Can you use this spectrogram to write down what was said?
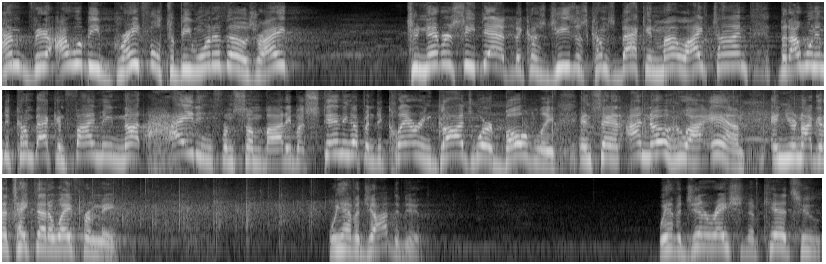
I'm very, I will be grateful to be one of those, right? To never see death because Jesus comes back in my lifetime, but I want him to come back and find me not hiding from somebody, but standing up and declaring God's word boldly and saying, I know who I am, and you're not going to take that away from me. We have a job to do. We have a generation of kids who,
